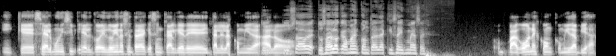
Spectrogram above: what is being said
y que sea el municipio el, gobierno central el que se encargue de darle las comidas a los ¿tú sabes, tú sabes lo que vamos a encontrar de aquí seis meses vagones con comidas viejas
